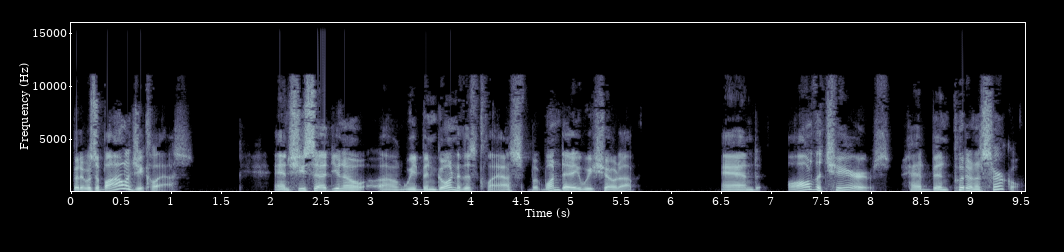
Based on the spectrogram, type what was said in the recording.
but it was a biology class. And she said, you know, uh, we'd been going to this class, but one day we showed up and all the chairs had been put in a circle.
